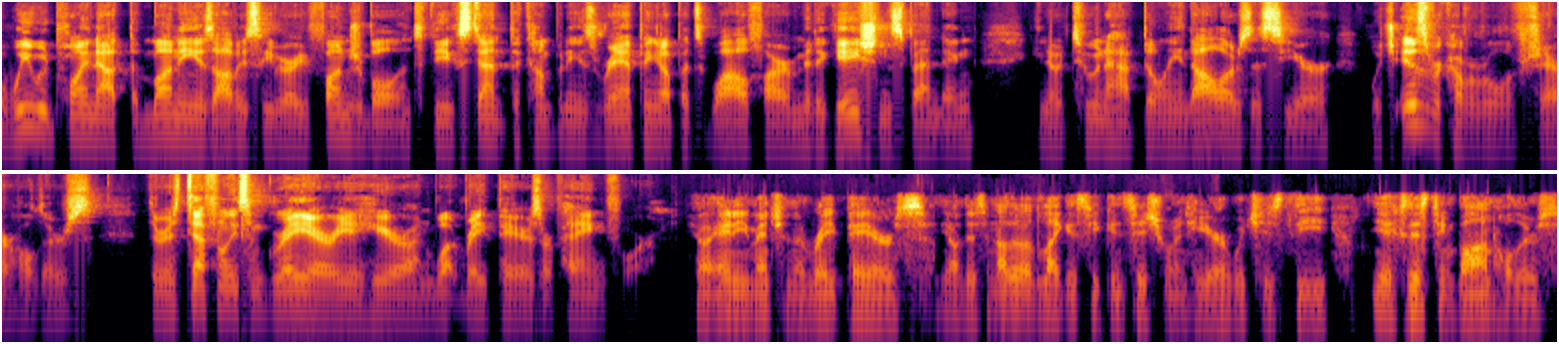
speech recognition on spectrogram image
We would point out that money is obviously very fungible, and to the extent the company is ramping up its wildfire mitigation spending, you know, two and a half billion dollars this year, which is recoverable for shareholders, there is definitely some gray area here on what ratepayers are paying for. You know, Andy mentioned the ratepayers. You know, there's another legacy constituent here, which is the, the existing bondholders.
